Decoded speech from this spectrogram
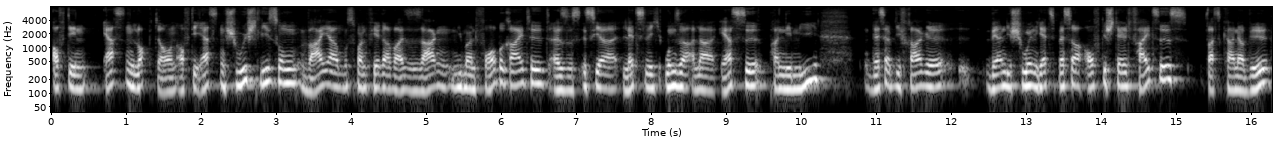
Auf den ersten Lockdown, auf die ersten Schulschließungen war ja, muss man fairerweise sagen, niemand vorbereitet. Also es ist ja letztlich unser allererste Pandemie. Deshalb die Frage, wären die Schulen jetzt besser aufgestellt, falls es, was keiner will,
